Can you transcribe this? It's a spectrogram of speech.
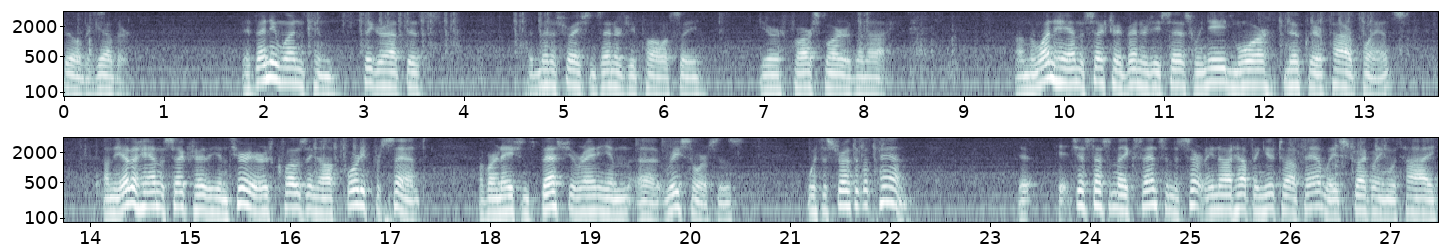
bill together. If anyone can figure out this administration's energy policy, you're far smarter than I. On the one hand, the Secretary of Energy says we need more nuclear power plants. On the other hand, the Secretary of the Interior is closing off 40% of our nation's best uranium uh, resources with the stroke of a pen. It, it just doesn't make sense, and it's certainly not helping Utah families struggling with high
